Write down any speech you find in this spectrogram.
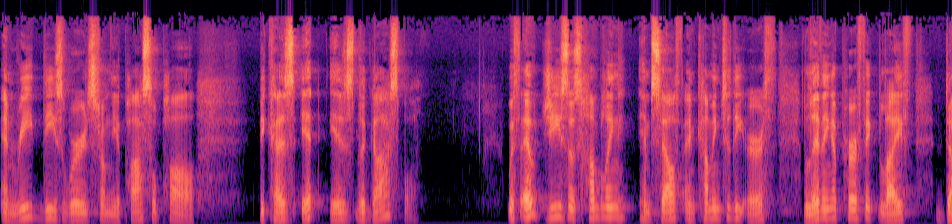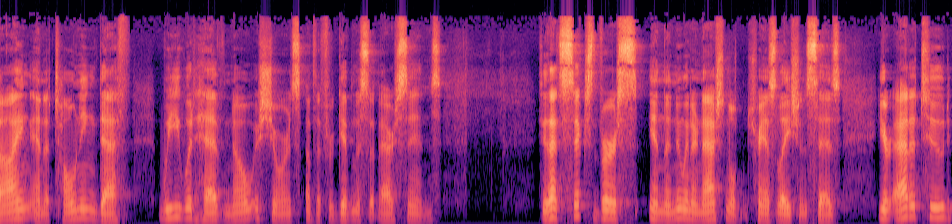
and read these words from the Apostle Paul because it is the gospel. Without Jesus humbling himself and coming to the earth, living a perfect life, dying and atoning death, we would have no assurance of the forgiveness of our sins. See, that sixth verse in the New International Translation says, your attitude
